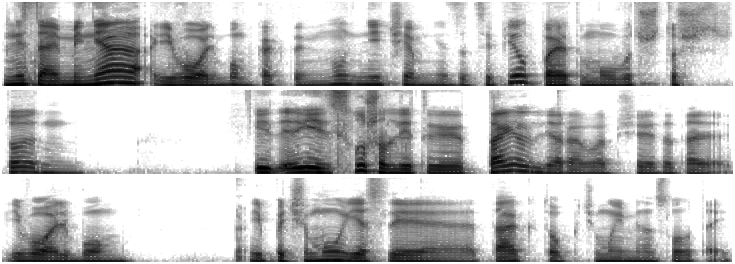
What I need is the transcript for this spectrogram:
не знаю, меня его альбом как-то, ну, ничем не зацепил, поэтому вот что, что... И, и слушал ли ты Тайлера вообще, этот, а, его альбом? И почему, если так, то почему именно Tie?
